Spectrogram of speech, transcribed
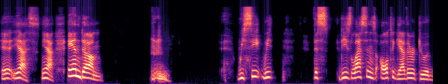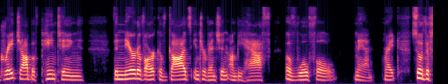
it, yes yeah and um we see we this these lessons altogether do a great job of painting the narrative arc of god's intervention on behalf of woeful man right? So the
